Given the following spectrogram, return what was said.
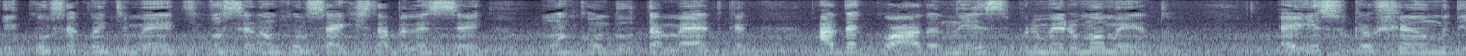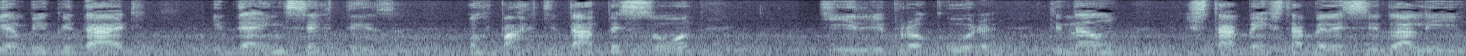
e, consequentemente, você não consegue estabelecer uma conduta médica adequada nesse primeiro momento. É isso que eu chamo de ambiguidade e da incerteza por parte da pessoa que lhe procura, que não está bem estabelecido ali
